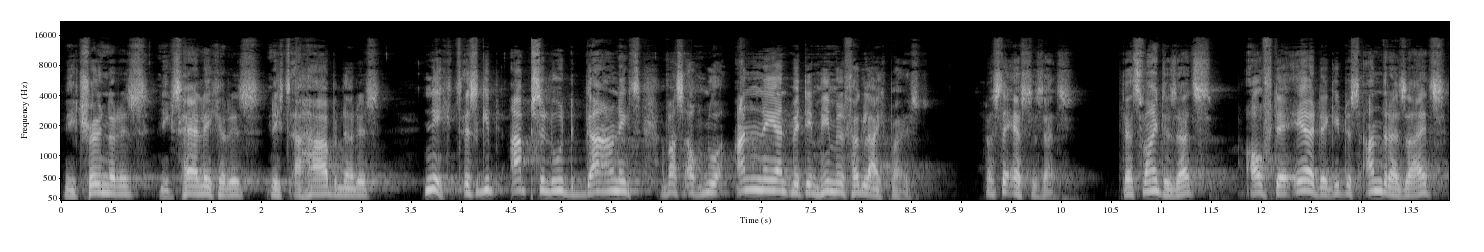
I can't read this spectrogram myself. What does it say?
Nichts Schöneres, nichts Herrlicheres, nichts Erhabeneres, nichts. Es gibt absolut gar nichts, was auch nur annähernd mit dem Himmel vergleichbar ist. Das ist der erste Satz. Der zweite Satz, auf der Erde gibt es andererseits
